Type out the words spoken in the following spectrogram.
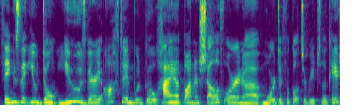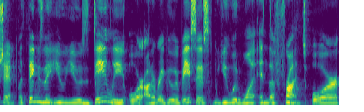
Things that you don't use very often would go high up on a shelf or in a more difficult to reach location. But things that you use daily or on a regular basis, you would want in the front or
